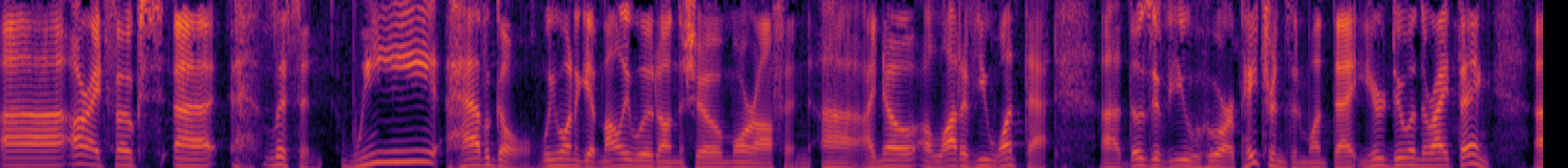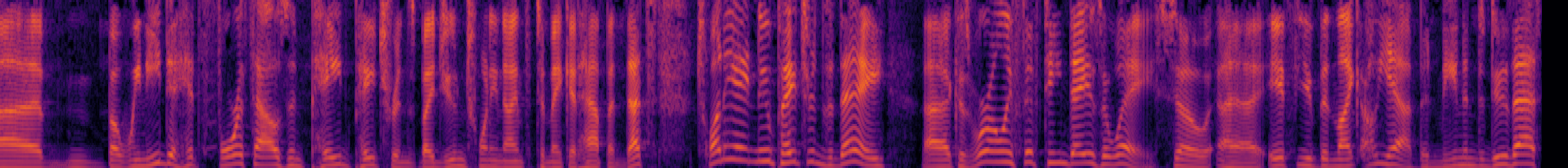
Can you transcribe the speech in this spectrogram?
Uh, all right, folks. Uh, listen, we have a goal. We want to get Molly Wood on the show more often. Uh, I know a lot of you want that. Uh, those of you who are patrons and want that, you're doing the right thing. Uh, but we need to hit 4,000 paid patrons by June 29th to make it happen. That's 28 new patrons a day because we're only 15 days away. So uh, if you've been like, oh yeah, I've been meaning to do that,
